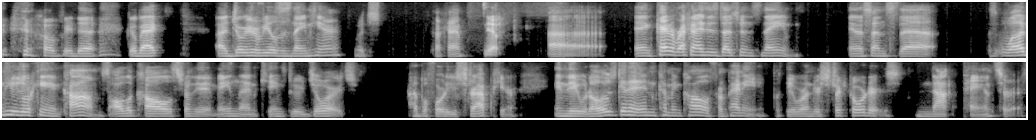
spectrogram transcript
hoping to go back. Uh George reveals his name here, which okay. Yep. Uh and kind of recognizes Desmond's name in the sense that when he was working in comms, all the calls from the mainland came through George uh, before he was strapped here. And they would always get an incoming call from Penny, but they were under strict orders not to answer it.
